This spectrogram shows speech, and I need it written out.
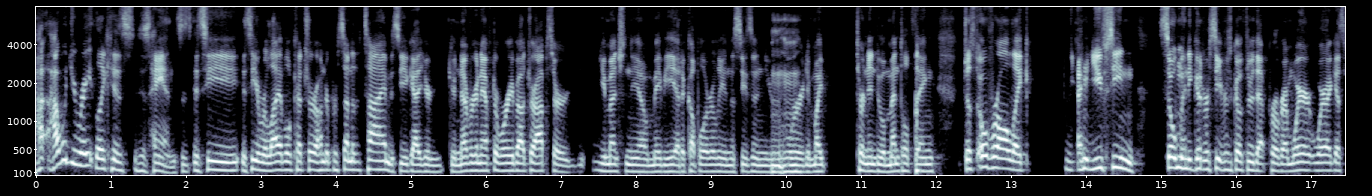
How, would you rate like his his hands? Is, is he is he a reliable catcher 100 percent of the time? Is he a guy you're you're never going to have to worry about drops? Or you mentioned you know maybe he had a couple early in the season. You mm-hmm. worried it might turn into a mental thing. Just overall, like I mean, you've seen so many good receivers go through that program. Where where I guess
